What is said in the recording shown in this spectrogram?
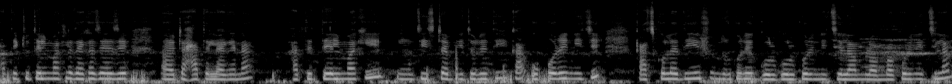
হাতে একটু তেল মাখলে দেখা যায় যে এটা হাতে লাগে না। হাতে তেল মাখিয়ে চিজটা ভিতরে দিয়ে উপরে নিচে কাঁচকলা দিয়ে সুন্দর করে গোল গোল করে নিচ্ছিলাম, লম্বা করে নিচ্ছিলাম।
